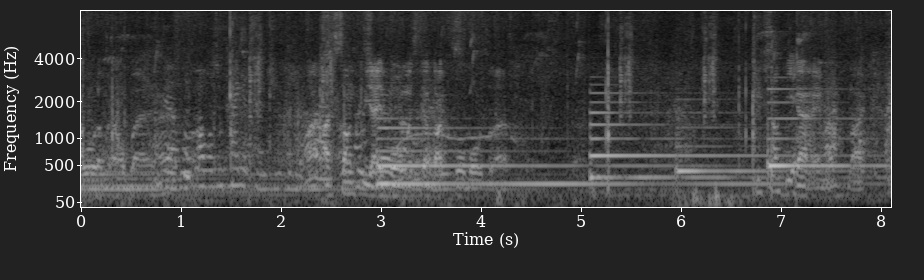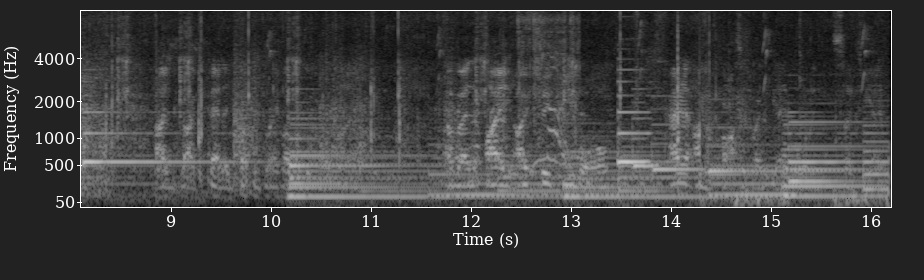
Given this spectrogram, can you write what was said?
Of them, but I wasn't paying attention. I, I sunk the eight ball and got like four balls left. Like betted fucking twenty five dollars on it. And then I I took the ball and I'm the fastest way to get a ball in six game.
